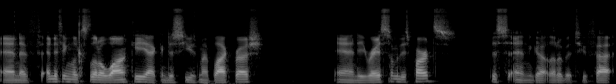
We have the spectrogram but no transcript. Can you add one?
and if anything looks a little wonky, I can just use my black brush and erase some of these parts. This end got a little bit too fat.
